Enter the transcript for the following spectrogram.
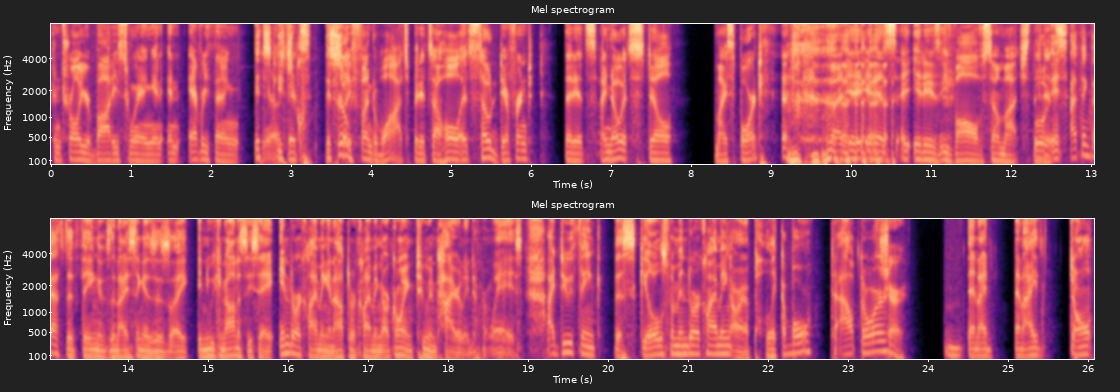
control your body swing and, and everything. It's- You know, it's it's, it's, it's really so- fun to watch, but it's a whole, it's so different that it's, I know it's still my sport, but it, it is, it is evolved so much that Well, it's, it, I think that's the thing. Is the nice thing is, is like, and we can honestly say, indoor climbing and outdoor climbing are going two entirely different ways. I do think the skills from indoor climbing are applicable to outdoor, sure. and I and I don't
